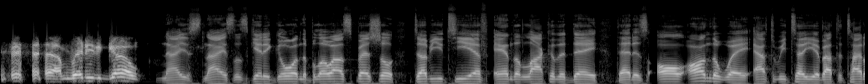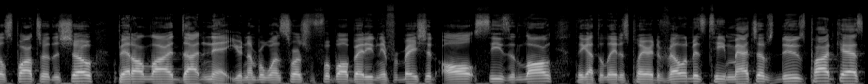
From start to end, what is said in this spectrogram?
I'm ready to go. Nice, nice. Let's get it going. The blowout special, WTF, and the lock of the day. That is all on the way after we tell you about the title sponsor of the show, betonline.net, your number one source for football betting information all season long. They got the latest player developments, team matchups, news, podcasts,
